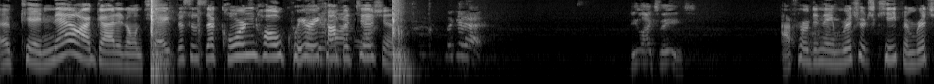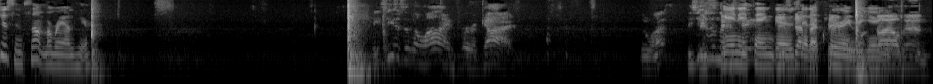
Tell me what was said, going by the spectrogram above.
Okay, now I got it on tape. This is the cornhole query competition. Look at that. He likes these. I've heard the name Richards, Keep and Riches and something around here. He's using the line for a guy. The what? He's using the Anything goes at a query reunion.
